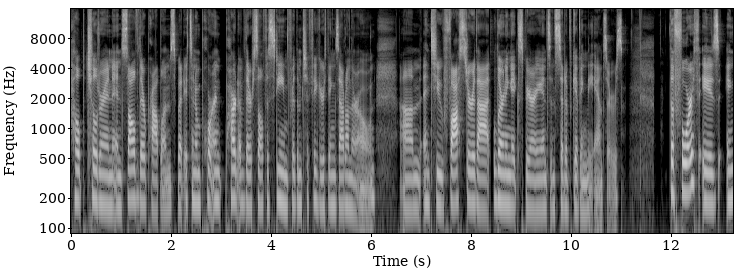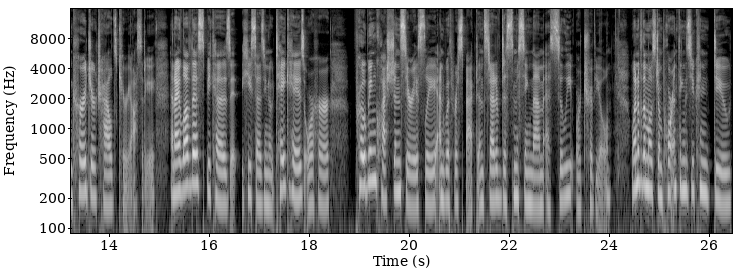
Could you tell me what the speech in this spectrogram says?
help children and solve their problems, but it's an important part of their self esteem for them to figure things out on their own um, and to foster that learning experience instead of giving the answers. The fourth is encourage your child's curiosity. And I love this because it, he says, you know, take his or her probing questions seriously and with respect instead of dismissing them as silly or trivial. One of the most important things you can do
